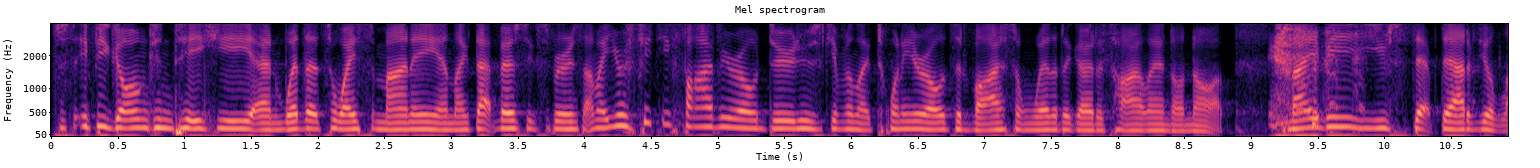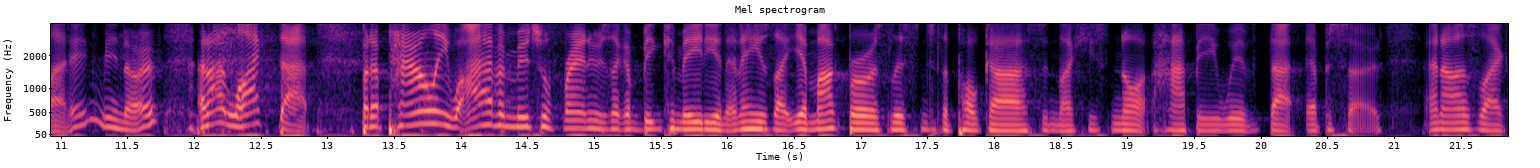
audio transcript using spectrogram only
Just if you go on Contiki and whether it's a waste of money and like that versus experience, I'm like, you're a 55 year old dude who's given like 20 year olds advice on whether to go to Thailand or not. Maybe you've stepped out of your lane, you know? And I like that. But apparently, well, I have a mutual friend who's like a big comedian and he's like, yeah, Mark Bouris listened to the podcast and like he's not happy with that episode. And I was like,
